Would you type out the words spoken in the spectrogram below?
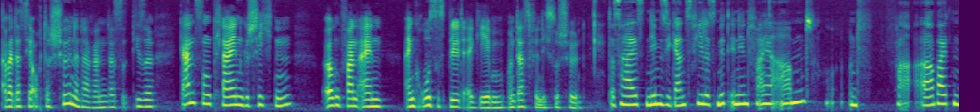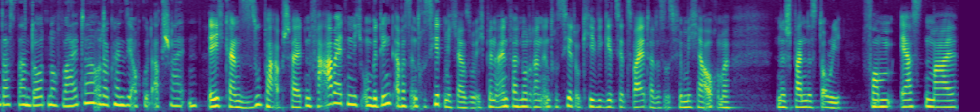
Aber das ist ja auch das Schöne daran, dass diese ganzen kleinen Geschichten irgendwann ein ein großes Bild ergeben. Und das finde ich so schön. Das heißt, nehmen Sie ganz vieles mit in den Feierabend und verarbeiten das dann dort noch weiter oder können Sie auch gut abschalten? Ich kann super abschalten. Verarbeiten nicht unbedingt, aber es interessiert mich ja so. Ich bin einfach nur daran interessiert, okay, wie geht es jetzt weiter? Das ist für mich ja auch immer eine spannende Story. Vom ersten Mal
